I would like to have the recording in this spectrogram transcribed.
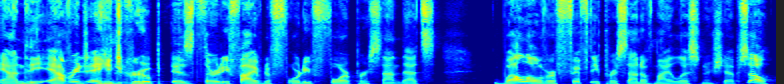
And the average age group is 35 to 44%. That's well over 50% of my listenership. So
